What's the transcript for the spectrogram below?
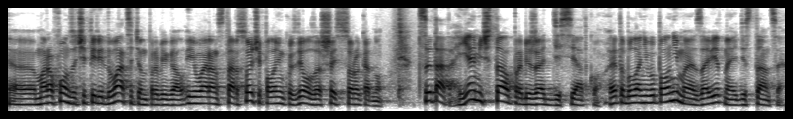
э, марафон за 4.20 он пробегал, и в Iron Star Сочи половинку сделал за 6.41. Цитата. «Я мечтал пробежать десятку. Это была невыполнимая заветная дистанция.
